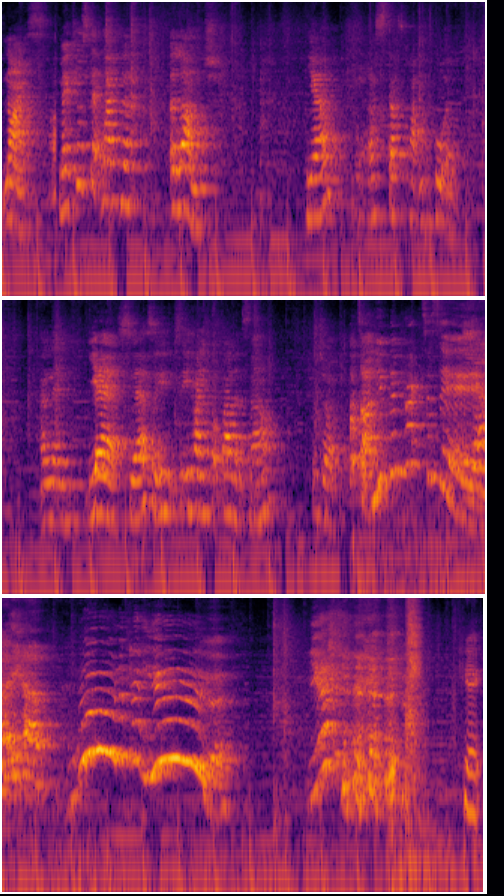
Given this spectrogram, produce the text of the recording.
Nice. Make your step like a, a lunge. Yeah? That's, that's quite important. And then, yes, yeah. So you see how you've got balance now? Good job. Well done, you've been practicing. Yeah, yeah. Woo, look at you. Yeah. Okay.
